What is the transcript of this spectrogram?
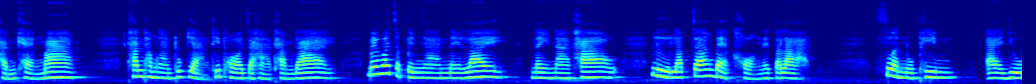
ขันแข็งมาก ท่านทำงานทุกอย่างที่พอจะหาทำได้ ไม่ว่าจะเป็นงานในไร่ ในนาข้าว หรือรับจ้างแบกของในตลาด ส่วนหนูพิมพ์ อายุ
